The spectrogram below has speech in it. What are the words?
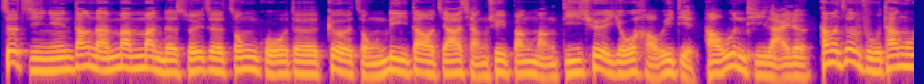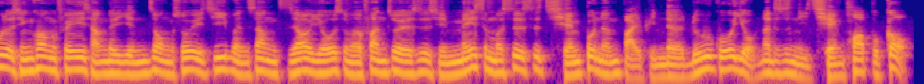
这几年，当然慢慢的随着中国的各种力道加强去帮忙，的确有好一点。好，问题来了，他们政府贪污的情况非常的严重，所以基本上只要有什么犯罪的事情，没什么事是钱不能摆平的。如果有，那就是你钱花不够。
